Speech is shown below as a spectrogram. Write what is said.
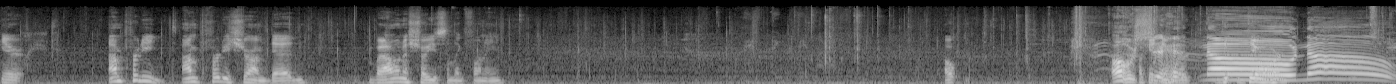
Here. I'm pretty I'm pretty sure I'm dead. But I want to show you something funny. Oh Okay, shit! No, no.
